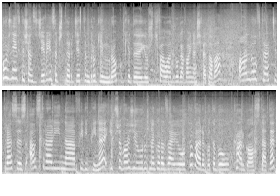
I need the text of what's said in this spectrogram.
Później w 1942 roku, kiedy już trwała II wojna światowa, on był w trakcie trasy z Australii na Filipiny i przewoził różnego rodzaju towary, bo to był cargo statek.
